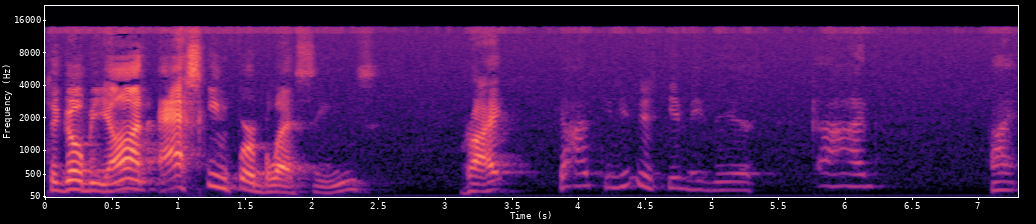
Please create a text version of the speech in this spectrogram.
to go beyond asking for blessings, right? God, can you just give me this? God, right?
